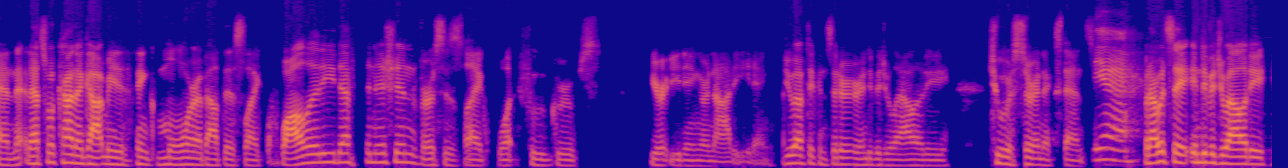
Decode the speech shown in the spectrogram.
and that's what kind of got me to think more about this like quality definition versus like what food groups you're eating or not eating. You have to consider individuality to a certain extent yeah. but i would say individuality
